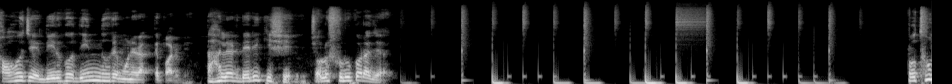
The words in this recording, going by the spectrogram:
সহজে দীর্ঘদিন ধরে মনে রাখতে পারবে। তাহলে আর দেরি কিসে? চলো শুরু করা যাক। প্রথম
